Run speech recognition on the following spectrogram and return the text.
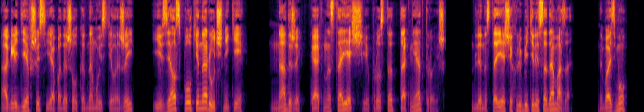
Оглядевшись, я подошел к одному из стеллажей и взял с полки наручники. Надо же, как настоящие, просто так не откроешь. Для настоящих любителей садомаза. Возьму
